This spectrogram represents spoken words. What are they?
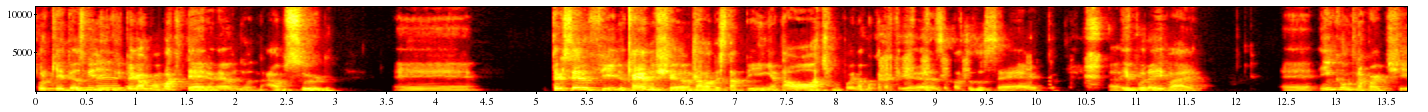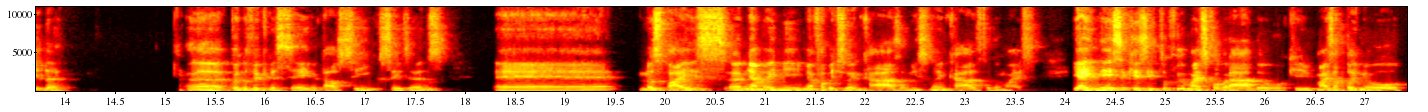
porque Deus me livre de Aham. pegar alguma bactéria, né? É absurdo. É, terceiro filho, caia no chão, dava dois tapinhas, tá ótimo, põe na boca da criança, tá tudo certo. Ah, E por aí vai. É, em contrapartida, ah, quando eu fui crescendo, tal, 5, 6 anos, é, meus pais, ah, minha mãe me, me alfabetizou em casa, me ensinou em casa tudo mais. E aí, nesse quesito, eu fui o mais cobrado, o que mais apanhou.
